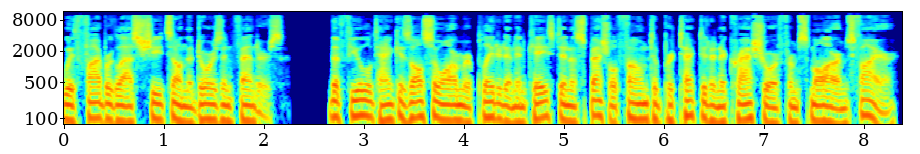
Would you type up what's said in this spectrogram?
with fiberglass sheets on the doors and fenders. The fuel tank is also armor-plated and encased in a special foam to protect it in a crash or from small arms fire.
